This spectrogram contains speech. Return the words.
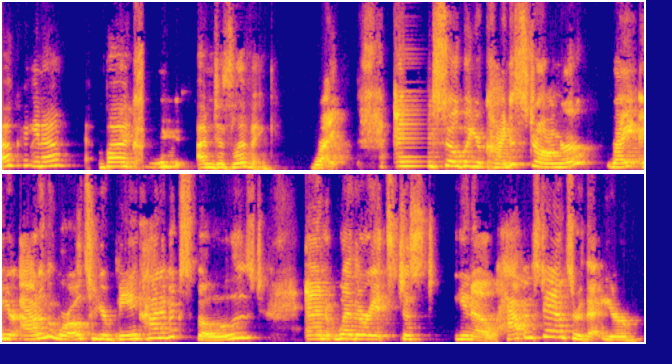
okay, you know, but I'm just living. Right. And so, but you're kind of stronger, right? And you're out in the world. So you're being kind of exposed. And whether it's just, you know, happenstance or that your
